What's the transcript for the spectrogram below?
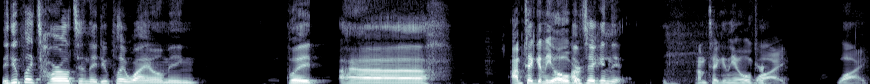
They do play Tarleton. They do play Wyoming. But uh, I'm taking the over. I'm taking the. I'm taking the over. Why? Why?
